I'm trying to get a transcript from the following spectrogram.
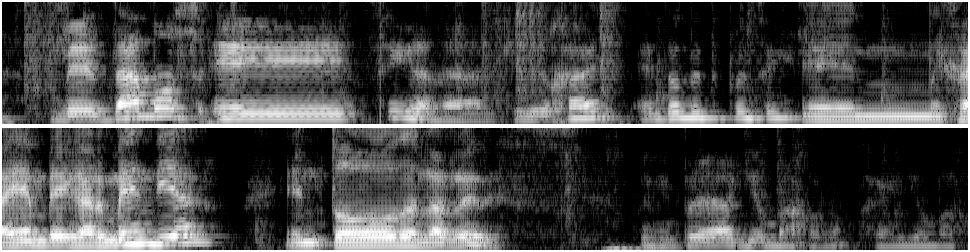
les damos. Eh, sigan al querido Jaime, ¿en dónde te pueden seguir? En Jaén Vega Armendia, en todas las redes. Muy bien, pero era guion bajo, ¿no? Jaime guion bajo.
